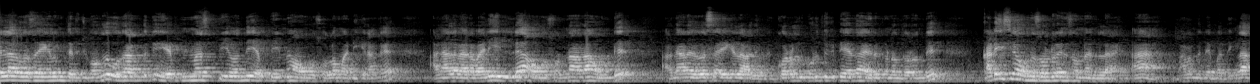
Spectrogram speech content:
எல்லா விவசாயிகளும் தெரிஞ்சுக்கோங்க. உதாரணத்துக்கு எம்எஸ்பி வந்து எப்பயுமே அவங்க சொல்ல மாட்டேங்கிறாங்க. அதனால் வேறு வழி இல்லை. அவங்க சொன்னாதான் உண்டு. அதனால் விவசாயிகள் அதுக்கு குரல் கொடுத்துக்கிட்டே தான் இருக்கணும் தொடர்ந்து. கடைசியாக ஒன்று சொல்கிறேன்னு சொன்னேன்ல. ஆ மறந்துட்டேன் பார்த்தீங்களா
